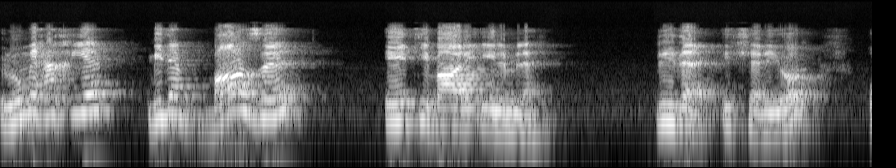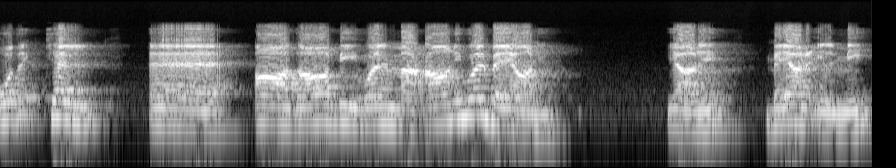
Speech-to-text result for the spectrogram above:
Ulum hakiye bir de bazı itibari ilimler de içeriyor. O da kel e, adabi vel maani vel beyani. Yani beyan ilmi,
